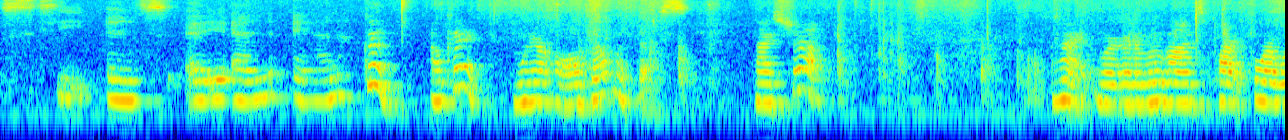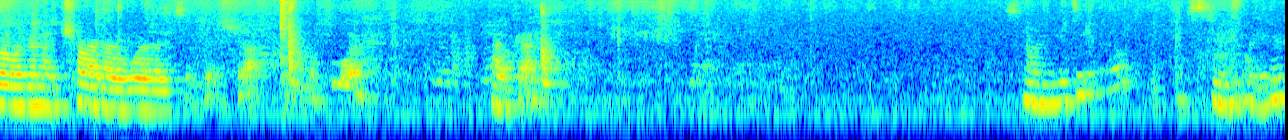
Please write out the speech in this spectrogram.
C. It's A N N. good, okay, we are all done with this. Nice job. Alright, we're gonna move on to part four where we're gonna chart our words. Shot on the floor. Okay. So I'm gonna do that, student later.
